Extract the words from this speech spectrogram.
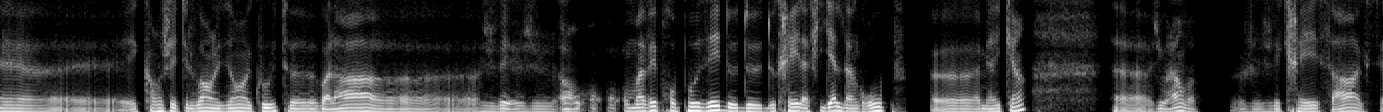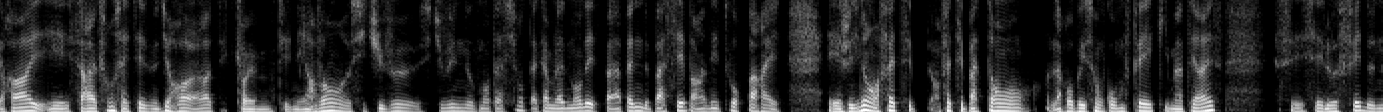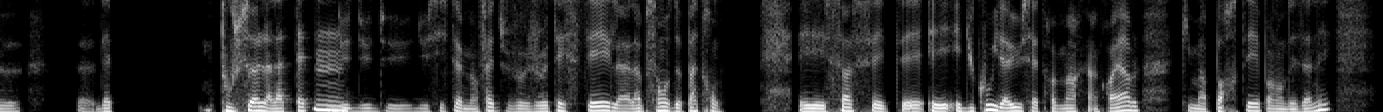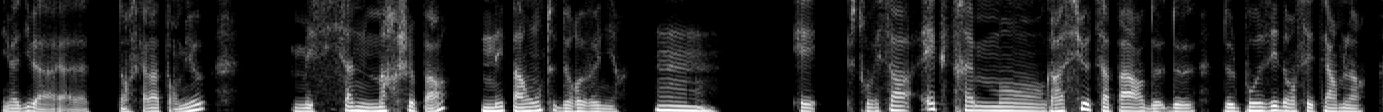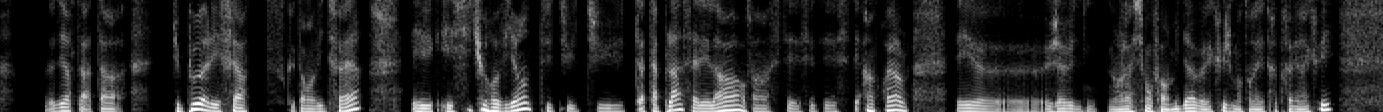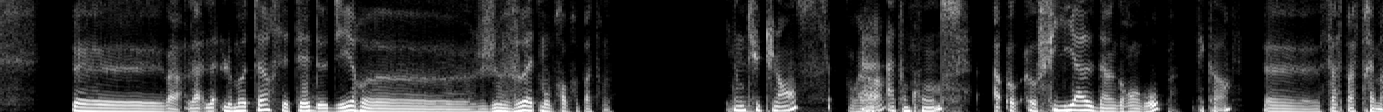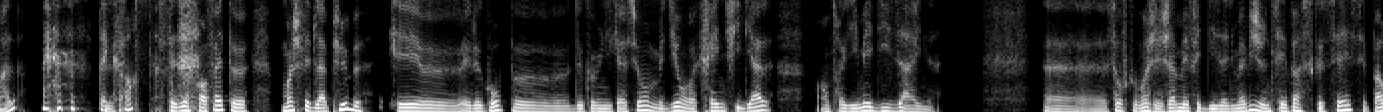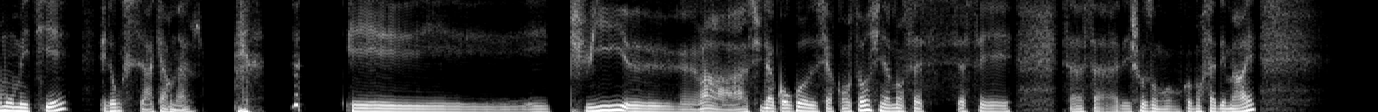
Euh, et quand j'ai été le voir en lui disant, écoute, euh, voilà, euh, je vais, je... alors on, m'avait proposé de, de, de créer la filiale d'un groupe américain. je dis voilà, on va je, vais créer ça, etc. Et, sa réaction, ça a été de me dire, oh là là, t'es quand même, t'es énervant. Si tu veux, si tu veux une augmentation, t'as qu'à me la demander. C'est pas la peine de passer par un détour pareil. Et je dis non, en fait, c'est, en fait, c'est pas tant la proposition qu'on me fait qui m'intéresse, c'est, c'est le fait de ne, euh, d'être tout seul à la tête mmh. du, du, du, du, système. En fait, je veux, je veux tester l'absence de patron. Et ça, c'était. Et, et, du coup, il a eu cette remarque incroyable qui m'a porté pendant des années. Il m'a dit, bah, dans ce cas-là, tant mieux. Mais si ça ne marche pas, n'aie pas honte de revenir. Mmh. Et je trouvais ça extrêmement gracieux de sa part de, de, de le poser dans ces termes-là. C'est-à-dire, tu peux aller faire ce que tu as envie de faire. Et, et si tu reviens, tu, tu, tu as ta place, elle est là. Enfin, c'était incroyable. Et euh, j'avais une relation formidable avec lui. Je m'entendais très très bien avec lui. Euh, voilà, le moteur, c'était de dire euh, je veux être mon propre patron. Et donc tu te lances à ton compte. au, filial d'un grand groupe. D'accord. Ça se passe très mal. D'accord. C'est-à-dire qu'en fait, moi, je fais de la pub et, et le groupe de communication me dit on va créer une filiale entre guillemets design. sauf que moi, j'ai jamais fait de design de ma vie, je ne sais pas ce que c'est, c'est pas mon métier, et donc c'est un carnage. Et, puis, euh, à la suite d'un concours de circonstances, finalement, ça, ça, ça, ça, les choses ont commencé à démarrer.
